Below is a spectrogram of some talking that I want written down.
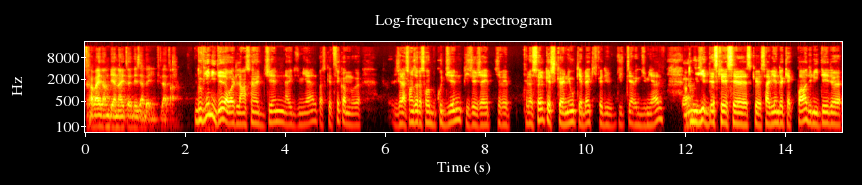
travaille dans le bien-être des abeilles et de la terre. D'où vient l'idée d'avoir lancé un gin avec du miel? Parce que tu sais, comme euh, j'ai la chance de recevoir beaucoup de gin, puis j'avais c'est le seul que je connais au Québec qui fait du, thé avec du miel. Est-ce que, est, que, ça vient de quelque part, d'une idée de,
